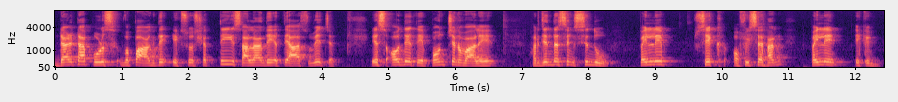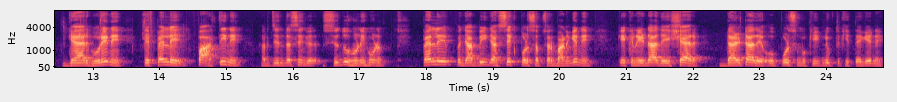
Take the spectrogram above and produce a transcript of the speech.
ਡੈਲਟਾ ਪੁਲਿਸ ਵਿਭਾਗ ਦੇ 136 ਸਾਲਾਂ ਦੇ ਇਤਿਹਾਸ ਵਿੱਚ ਇਸ ਅਹੁਦੇ ਤੇ ਪਹੁੰਚਣ ਵਾਲੇ ਹਰਜਿੰਦਰ ਸਿੰਘ ਸਿੱਧੂ ਪਹਿਲੇ ਸਿੱਖ ਆਫੀਸਰ ਹਨ, ਪਹਿਲੇ ਇੱਕ ਗੈਰ ਗੋਰੇ ਨੇ ਤੇ ਪਹਿਲੇ ਭਾਰਤੀ ਨੇ। ਹਰਜਿੰਦਰ ਸਿੰਘ ਸਿੱਧੂ ਹੋਣੀ ਹੁਣ ਪਹਿਲੇ ਪੰਜਾਬੀ ਜਾਂ ਸਿੱਖ ਪੁਲਿਸ ਅਫਸਰ ਬਣ ਗਏ ਨੇ ਕਿ ਕੈਨੇਡਾ ਦੇ ਸ਼ਹਿਰ ਡੈਲਟਾ ਦੇ ਉਹ ਪੁਲਿਸ ਮੁਖੀ ਨਿਯੁਕਤ ਕੀਤੇ ਗਏ ਨੇ।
